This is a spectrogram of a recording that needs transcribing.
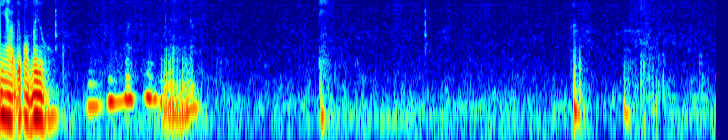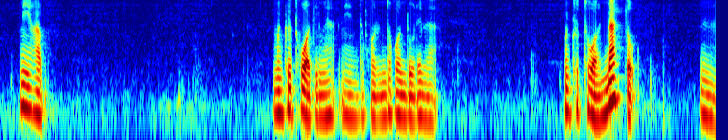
นี่ครับเดี๋ยวผมไปดูไหนนะ นี่ครับ มันคือถั่วจริงไหมนี่ทุกคนทุกคนดูได้เลยมันคือถั่วนัตจุอืม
